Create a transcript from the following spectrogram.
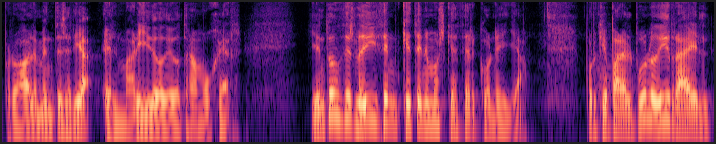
probablemente sería el marido de otra mujer. Y entonces le dicen qué tenemos que hacer con ella, porque para el pueblo de Israel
